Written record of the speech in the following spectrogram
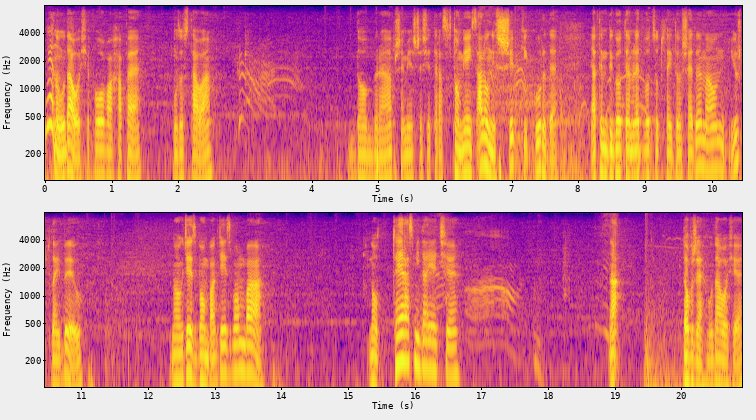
Nie no, udało się. Połowa HP mu została. Dobra, przemieszczę się teraz w to miejsce. Ale on jest szybki, kurde. Ja tym dygotem ledwo co tutaj doszedłem, a on już tutaj był. No, gdzie jest bomba? Gdzie jest bomba? No, teraz mi dajecie. Na. Dobrze, udało się.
